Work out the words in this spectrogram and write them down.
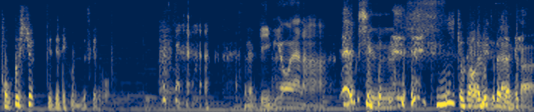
特殊って出てくるんですけど、微妙だな。特集。いいとか悪いとかじゃねなんか、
